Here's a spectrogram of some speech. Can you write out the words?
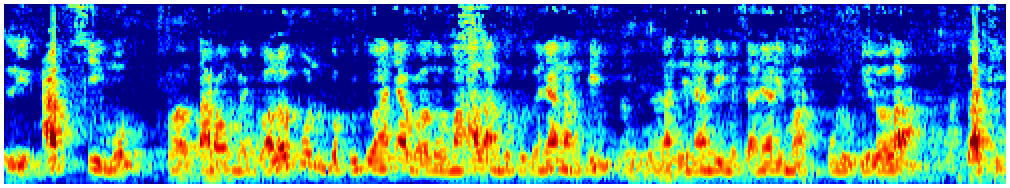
li aksimu taromen. Walaupun kebutuhannya walau mahalan kebutuhannya nanti nanti nanti misalnya 50 kilo lah lagi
